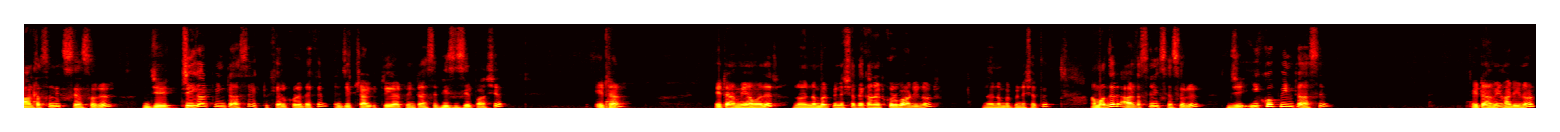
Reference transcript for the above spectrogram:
আল্ট্রাসনিক সেন্সরের যে ট্রিগার পিনটা আছে, একটু খেয়াল করে দেখেন, এই যে ট্রিগার পিনটা আছে ভিসিসির পাশে, এটা এটা আমি আমাদের নয় নম্বর পিনের সাথে কানেক্ট করব আর্ডিনোর নয় নম্বর পিনের সাথে। আমাদের আল্ট্রাসনিক সেন্সরের যে ইকো পিনটা আছে, এটা আমি আর্ডিনোর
